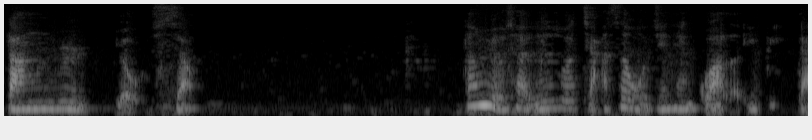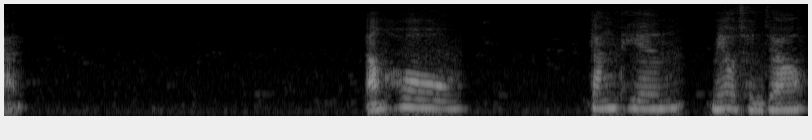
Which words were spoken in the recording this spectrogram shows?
当日有效，当日有效也就是说，假设我今天挂了一笔单。然后当天没有成交，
